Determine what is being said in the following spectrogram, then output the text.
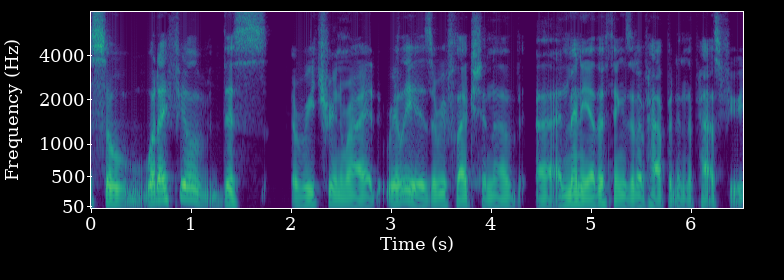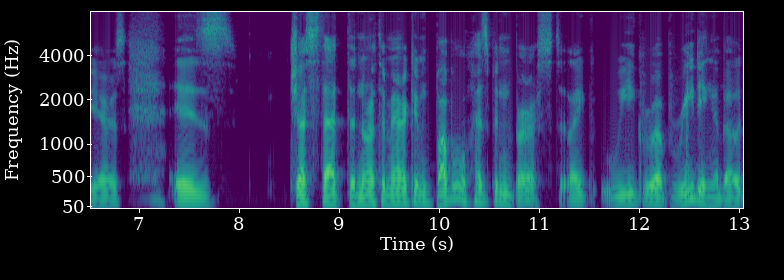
so what i feel this Eritrean riot really is a reflection of, uh, and many other things that have happened in the past few years, is just that the North American bubble has been burst. Like we grew up reading about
